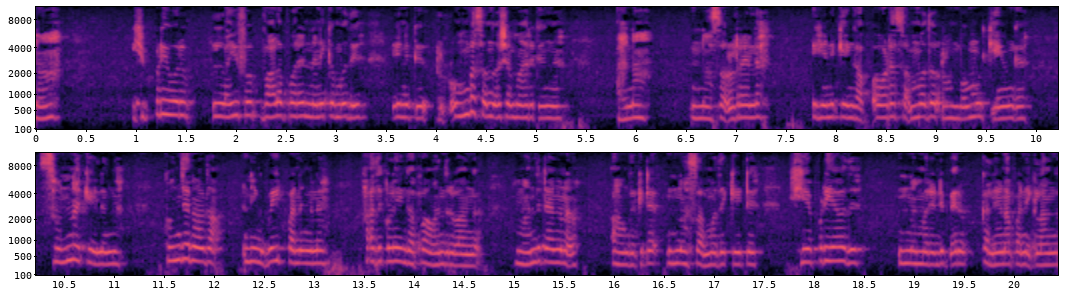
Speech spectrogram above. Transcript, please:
நான் இப்படி ஒரு லைஃப்பை வாழ போகிறேன்னு நினைக்கும் போது எனக்கு ரொம்ப சந்தோஷமாக இருக்குங்க. ஆனால் நான் சொல்கிறேன்ல எனக்கு எங்கள் அப்பாவோட சம்மதம் ரொம்ப முக்கியங்க. சொன்ன கேளுங்க. கொஞ்ச நாள் தான் நீங்கள் வெயிட் பண்ணுங்களேன். அதுக்குள்ளே எங்கள் அப்பா வந்துடுவாங்க வந்துட்டாங்கன்னா அவங்கக்கிட்ட நான் சம்மதம் கேட்டு எப்படியாவது நம்ம ரெண்டு பேரும் கல்யாணம் பண்ணிக்கலாங்க.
